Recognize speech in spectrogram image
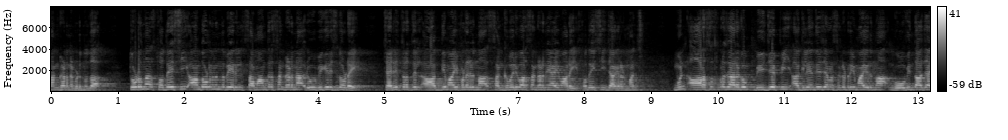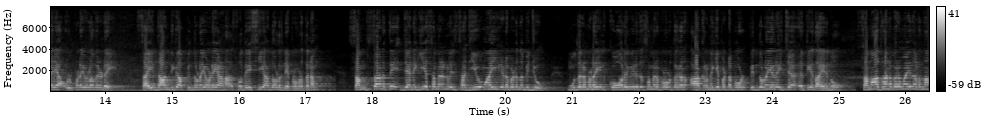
സംഘടന വിടുന്നത്. തുടർന്ന് സ്വദേശി ആന്തോളൻ എന്ന പേരിൽ സമാന്തര സംഘടന രൂപീകരിച്ചതോടെ ചരിത്രത്തിൽ ആദ്യമായി പടരുന്ന സംഘപരിവാർ സംഘടനയായി മാറി സ്വദേശി ജാഗരൺ മഞ്ച്. മുൻ ആർ എസ് എസ് പ്രചാരകും ബി ജെ പി അഖിലേന്ത്യാ ജനറൽ സെക്രട്ടറിയുമായിരുന്ന ഗോവിന്ദാചാര്യ ഉൾപ്പെടെയുള്ളവരുടെ സൈദ്ധാന്തിക പിന്തുണയോടെയാണ് സ്വദേശി ആന്തോളന്റെ പ്രവർത്തനം. സംസ്ഥാനത്തെ ജനകീയ സമരങ്ങളിൽ സജീവമായി ഇടപെടുന്ന ബിജു മുതലമടയിൽ കോറി വിരുദ്ധ സമര പ്രവർത്തകർ ആക്രമിക്കപ്പെട്ടപ്പോൾ പിന്തുണയറിയിച്ച് എത്തിയതായിരുന്നു. സമാധാനപരമായി നടന്ന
